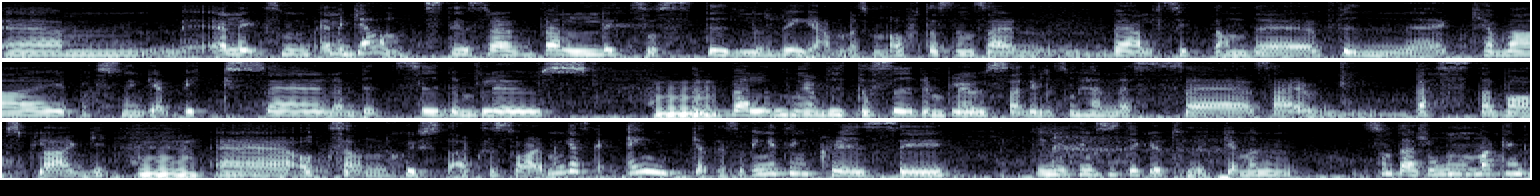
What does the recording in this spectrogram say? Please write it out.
ele, liksom elegant. Det är sådär väldigt så stilren. Liksom, oftast en sådär välsittande fin eh, kavaj, par snygga byxor, en vit sidenblus. Mm. Väldigt många vita sidenblusar. Det är liksom hennes eh, såhär, bästa basplagg. Mm. Eh, och sen schyssta accessoarer. Men ganska enkelt. Liksom. Ingenting crazy, ingenting som sticker ut för mycket. Men sånt där. Så hon, man kan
